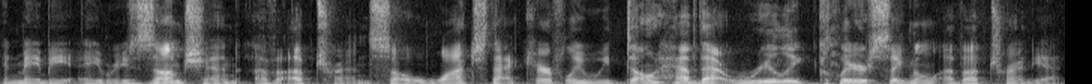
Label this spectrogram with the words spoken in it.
and maybe a resumption of uptrend. So watch that carefully. We don't have that really clear signal of uptrend yet,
